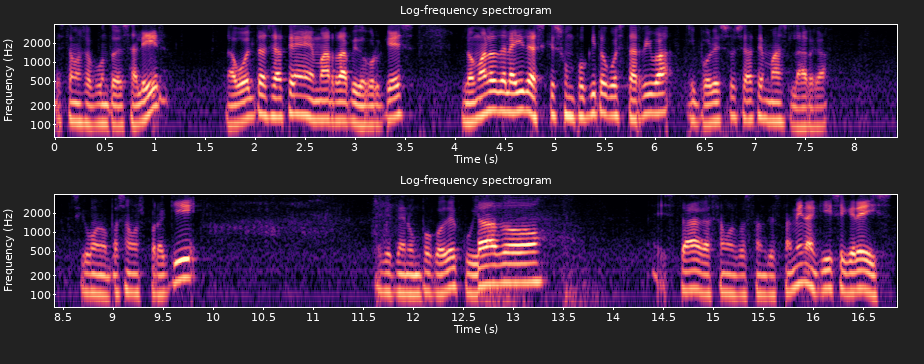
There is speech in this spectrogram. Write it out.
Estamos a punto de salir. La vuelta se hace más rápido porque es... Lo malo de la ida es que es un poquito cuesta arriba y por eso se hace más larga. Así que bueno, pasamos por aquí. Hay que tener un poco de cuidado. Ahí está, gastamos bastantes también. Aquí si queréis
